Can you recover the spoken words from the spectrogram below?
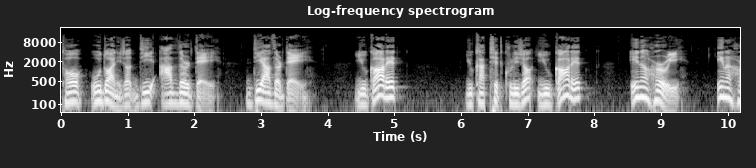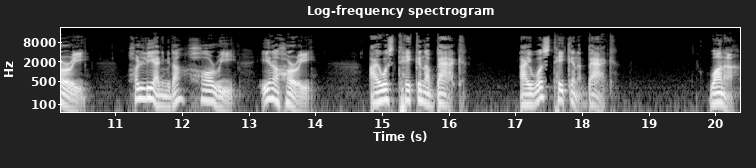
더 오도 아니죠. the other day. the other day. you got it. you got it 굴리죠. you got it. in a hurry. in a hurry. 헐리 아닙니다. hurry. in a hurry. I was taken aback. I was taken aback. wanna.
